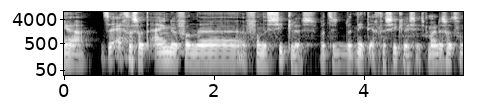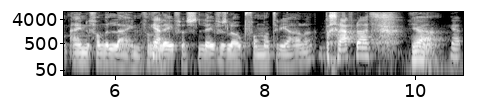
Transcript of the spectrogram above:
Ja, het is echt een soort einde van de, van de cyclus. Wat, niet echt een cyclus is, maar een soort van einde van de lijn, van de levens, levensloop van materialen. Begraafplaats. Ja, ja,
